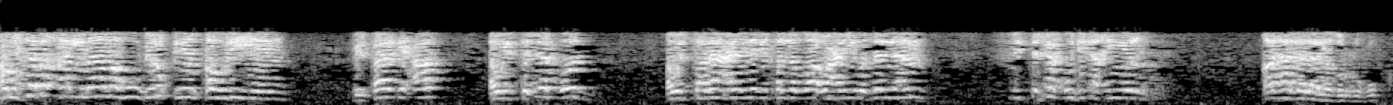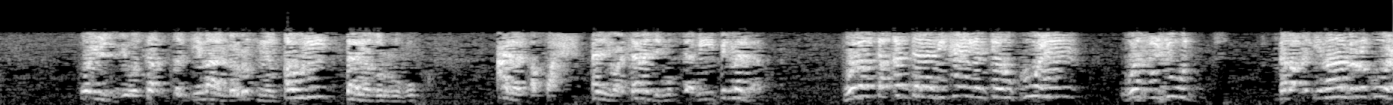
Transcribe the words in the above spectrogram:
أو سبق إمامه بركن قولي بالفاتحة أو التشهد أو الصلاة على النبي صلى الله عليه وسلم في التشهد الأخير. قال هذا لا يضره ويجزي سقط الإمام بالركن القولي لا يضره على الأصح المعتمد المفتى به في المذهب. ولو تقدم بفعل كركوع وسجود سبق الإمام بالركوع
